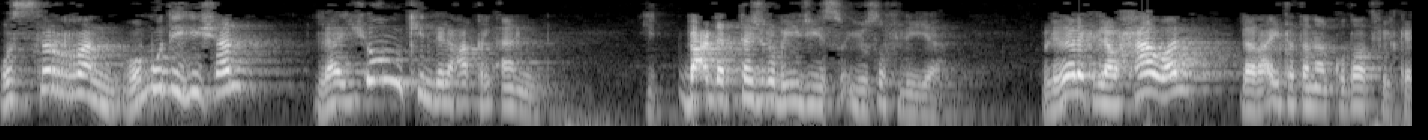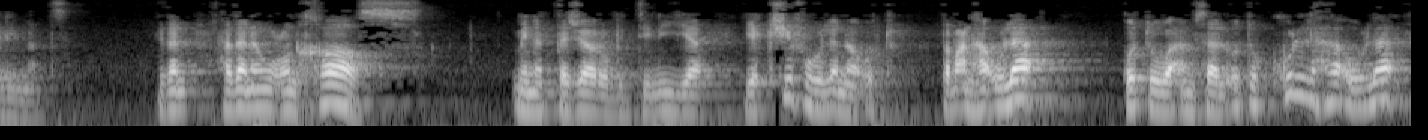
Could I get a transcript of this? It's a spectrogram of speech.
وسرا ومدهشا لا يمكن للعقل أن بعد التجربة يجي يوصف لي إياه. ولذلك لو حاول لرأيت تناقضات في الكلمات. إذا هذا نوع خاص من التجارب الدينية يكشفه لنا أوتو طبعا هؤلاء أوتو وأمثال أوتو كل هؤلاء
